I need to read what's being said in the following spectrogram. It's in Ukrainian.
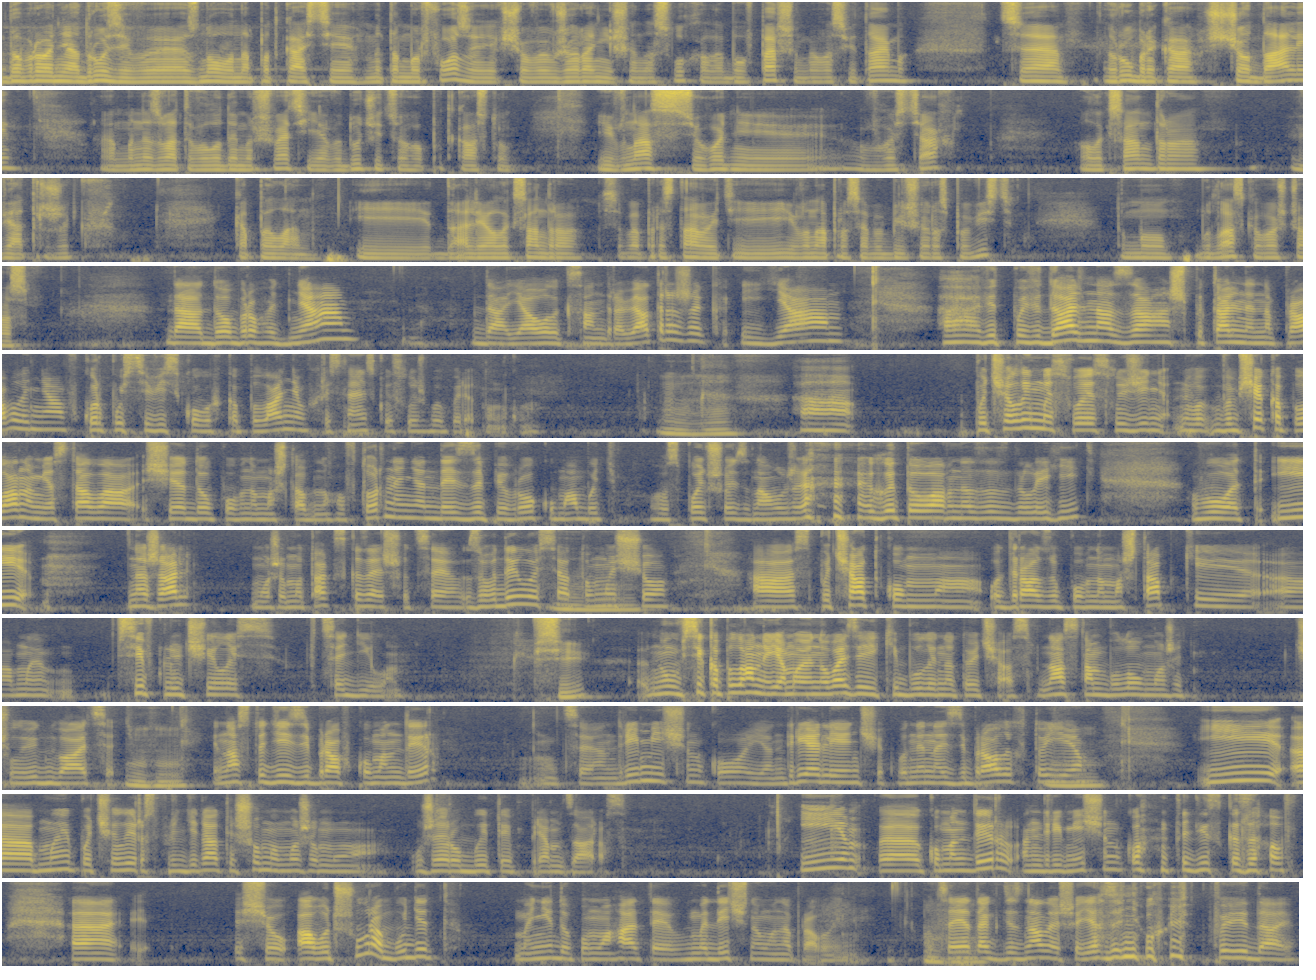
Доброго дня, друзі. Ви знову на подкасті Метаморфози. Якщо ви вже раніше нас слухали або вперше, ми вас вітаємо. Це рубрика Що далі? Е, Мене звати Володимир Швець, я ведучий цього подкасту. І в нас сьогодні в гостях Олександра Вятржик, капелан. І далі Олександра себе представить, і, і вона про себе більше розповість. Тому, будь ласка, ваш час. Да, доброго дня. Да, я Олександра Вятражик, і я відповідальна за шпитальне направлення в корпусі військових капеланів Християнської служби порятунку. Угу. А, Почали ми своє служіння. Ну, взагалі, капеланом я стала ще до повномасштабного вторгнення, десь за півроку, мабуть, Господь щось знав вже, готував нас заздалегідь. Вот. І, на жаль, можемо так сказати, що це згодилося, тому що а, з початком а, одразу повномасштабки а, ми всі включились в це діло. Всі? Ну, всі капелани, я маю на увазі, які були на той час. Нас там було, може, чоловік 20. Угу. І нас тоді зібрав командир. Це Андрій Міщенко і Андрій Аленчик. Вони нас зібрали, хто є. І е, ми почали розподіляти, що ми можемо вже робити прямо зараз. І е, командир Андрій Міщенко тоді сказав, е, що а от Шура буде мені допомагати в медичному направленні. Оце я так дізналася, що я за нього відповідаю.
